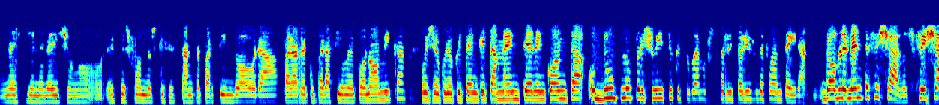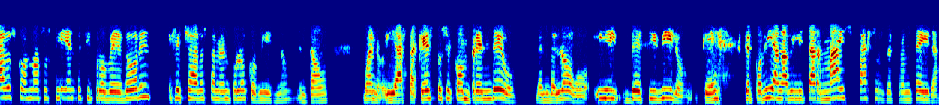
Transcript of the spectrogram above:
Next Generation, ou estes fondos que se están repartindo agora para a recuperación económica, pois eu creo que ten que tamén ter en conta o duplo perxuizo que tuvemos os territorios de fronteira, doblemente fechados, fechados con nosos clientes e proveedores e fechados tamén polo COVID, non? Entón, bueno, e hasta que isto se comprendeu, dende logo, e decidiron que se podían habilitar máis pasos de fronteira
